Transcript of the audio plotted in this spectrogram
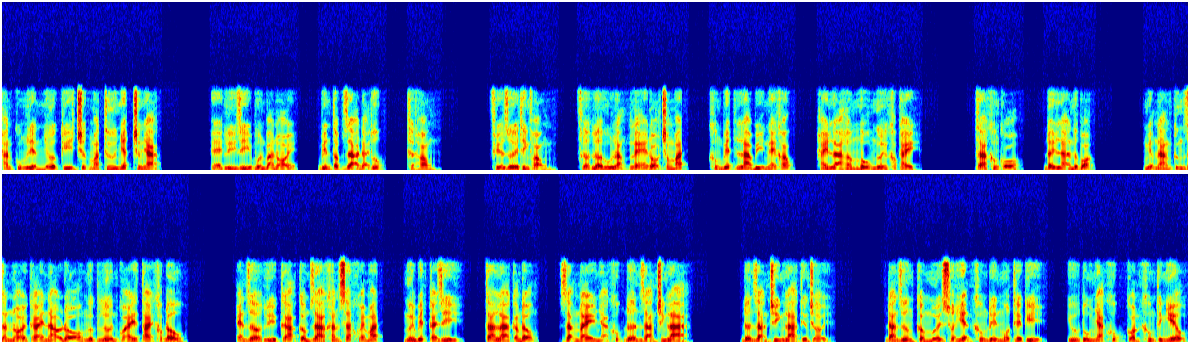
hắn cũng liền nhớ kỹ trước mặt thứ nhất chương nhạc. Hệ lì dị buồn bã nói, biên tập giả đại thúc, thật hỏng. Phía dưới thính phòng, phớt lơ lặng lẽ đỏ trong mắt, không biết là bị nghe khóc, hay là hâm mộ ngươi khóc tay. Ta không có, đây là nước bọn. Miệng nàng cứng rắn nói cái nào đó ngực lớn quái tài khóc đâu. E giờ lì cả cầm ra khăn sát khỏe mắt, ngươi biết cái gì, ta là cảm động, dạng này nhạc khúc đơn giản chính là, đơn giản chính là tiếng trời. Đàn dương cầm mới xuất hiện không đến một thế kỷ, ưu tú nhạc khúc còn không tính nhiều,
